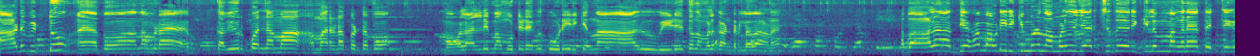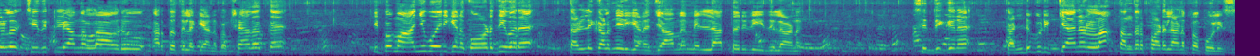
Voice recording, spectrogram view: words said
നാട് വിട്ടു. അപ്പോൾ നമ്മുടെ കവിയൂർ പൊന്നമ്മ മരണപ്പെട്ടപ്പോൾ മോഹൻലാലിന്റെയും മമ്മൂട്ടിയുടെ ഒക്കെ കൂടെ ഇരിക്കുന്ന ആ ഒരു വീഡിയോ ഒക്കെ നമ്മൾ കണ്ടിട്ടുള്ളതാണ്. അപ്പോൾ ആൾ അദ്ദേഹം അവിടെ ഇരിക്കുമ്പോഴും നമ്മൾ വിചാരിച്ചത് ഒരിക്കലും അങ്ങനെ തെറ്റുകൾ ചെയ്തിട്ടില്ല എന്നുള്ള ഒരു അർത്ഥത്തിലൊക്കെയാണ്. പക്ഷെ അതൊക്കെ ഇപ്പോൾ മാഞ്ഞു പോയിരിക്കുകയാണ് കോടതി വരെ തള്ളിക്കളഞ്ഞിരിക്കുകയാണ് ജാമ്യം ഇല്ലാത്തൊരു രീതിയിലാണ് സിദ്ദിഖിനെ കണ്ടുപിടിക്കാനുള്ള തന്ത്രപ്പാടിലാണ് ഇപ്പോൾ പോലീസ്.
